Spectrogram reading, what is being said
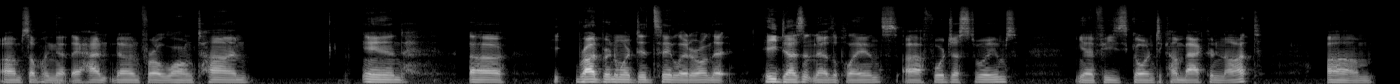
um, something that they hadn't done for a long time. And uh, he, Rod Brind'Amour did say later on that he doesn't know the plans uh, for Justin Williams, you know, if he's going to come back or not. Um,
